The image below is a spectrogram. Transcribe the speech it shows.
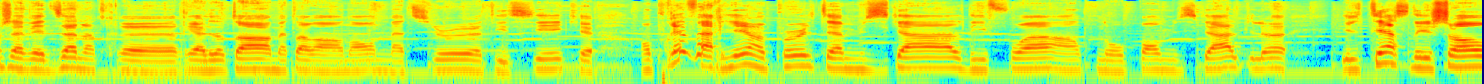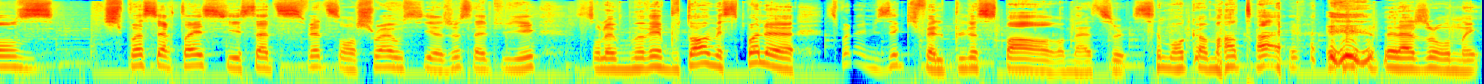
Moi, j'avais dit à notre euh, réalisateur, metteur en ondes, Mathieu Tessier, qu'on pourrait varier un peu le thème musical des fois entre nos ponts musicaux. Puis là, il teste des choses. Je suis pas certain s'il est satisfait de son choix ou s'il a juste appuyé sur le mauvais bouton, mais c'est pas le c'est pas la musique qui fait le plus sport, Mathieu. C'est mon commentaire de la journée.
